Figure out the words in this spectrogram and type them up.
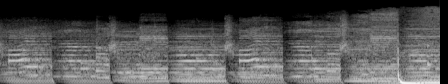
I Thank you.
